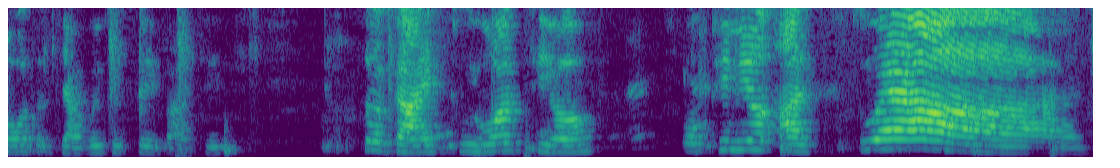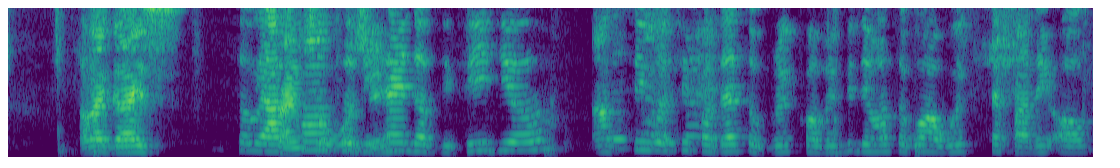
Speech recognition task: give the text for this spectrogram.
what they are going to say about it. So, guys, we want your opinion as well. Alright, guys. So we have Thanks come for to watching. the end of the video. I'm still waiting for them to break up. Maybe they want to go and wake Stefany up.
